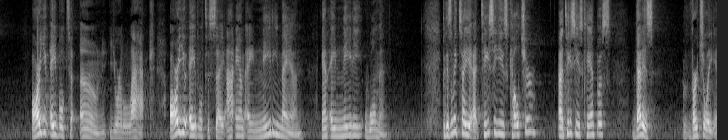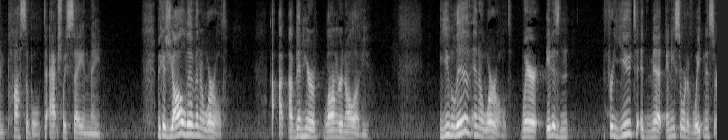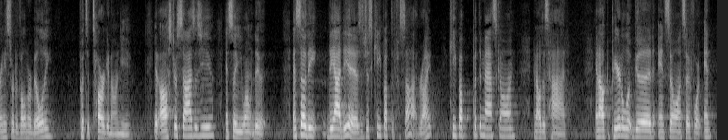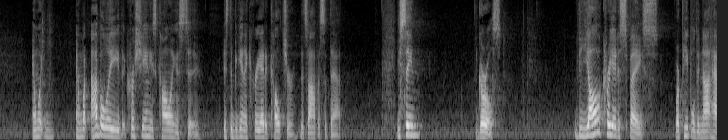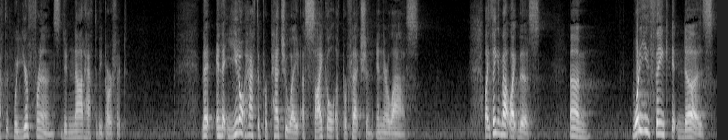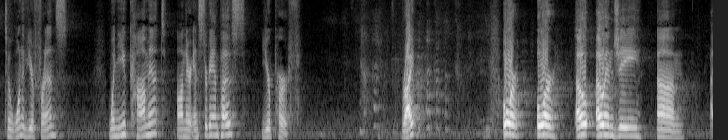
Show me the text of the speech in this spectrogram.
Are you able to own your lack? Are you able to say, I am a needy man and a needy woman? Because let me tell you, at TCU's culture, at TCU's campus, that is virtually impossible to actually say and mean. Because y'all live in a world, I, have been here longer than all of you. You live in a world where it is, for you to admit any sort of weakness or any sort of vulnerability, puts a target on you. It ostracizes you, and so you won't do it. And so the, the idea is just keep up the facade, right? keep up, put the mask on, and I'll just hide. And I'll appear to look good, and so on and so forth. And, and, what, and what I believe that Christianity is calling us to is to begin to create a culture that's opposite that. You see, girls, do y'all create a space where people do not have to, where your friends do not have to be perfect? That, and that you don't have to perpetuate a cycle of perfection in their lives. Like, think about like this. Um, what do you think it does to one of your friends when you comment on their Instagram posts, you're perf? Right? Or, or o, OMG, um,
